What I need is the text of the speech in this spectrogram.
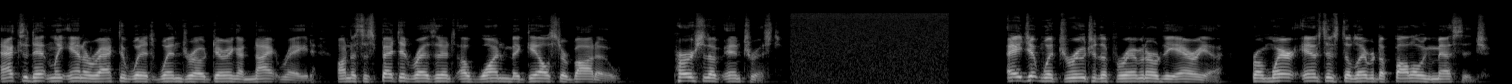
accidentally interacted with its Windrow during a night raid on the suspected residence of one Miguel Servato. Person of interest. Agent withdrew to the perimeter of the area, from where Instance delivered the following message.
